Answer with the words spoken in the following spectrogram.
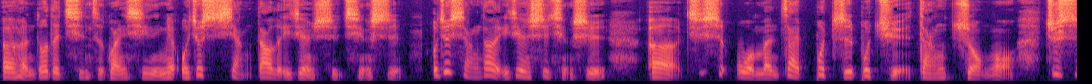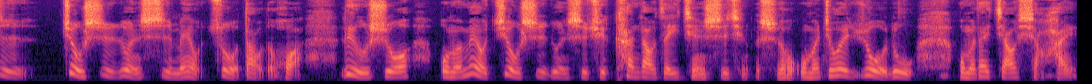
呃很多的亲子关系里面，我就想到了一件事情是。我就想到一件事情是，呃，其实我们在不知不觉当中哦，就是就事论事没有做到的话，例如说，我们没有就事论事去看到这一件事情的时候，我们就会落入我们在教小孩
